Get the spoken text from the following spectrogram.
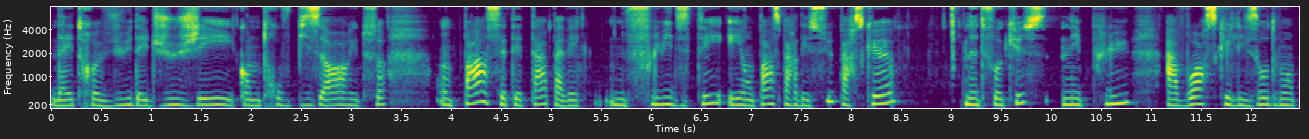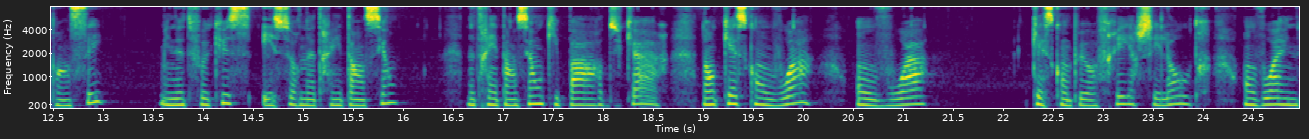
d'être vu, d'être jugé, qu'on me trouve bizarre et tout ça. On passe cette étape avec une fluidité et on passe par-dessus parce que notre focus n'est plus à voir ce que les autres vont penser, mais notre focus est sur notre intention, notre intention qui part du cœur. Donc, qu'est-ce qu'on voit? On voit qu'est-ce qu'on peut offrir chez l'autre? On voit une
